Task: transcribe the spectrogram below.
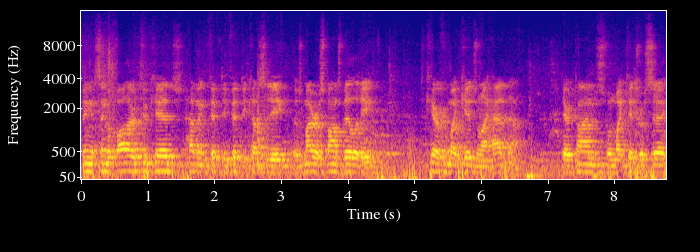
Being a single father of two kids, having 50-50 custody, it was my responsibility to care for my kids when I had them. There are times when my kids were sick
